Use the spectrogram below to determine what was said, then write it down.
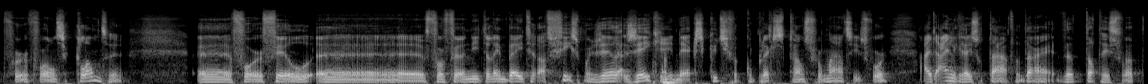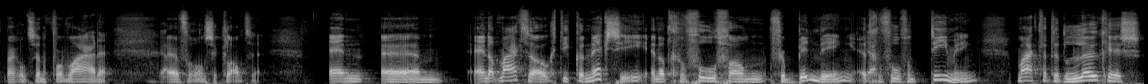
voor, voor onze klanten. Uh, voor, veel, uh, voor veel, niet alleen beter advies, maar zeker in de executie van complexe transformaties voor uiteindelijk resultaten. Daar, dat, dat is wat, waar ons voor waarde ja. uh, voor onze klanten. En, um, en dat maakt ook die connectie en dat gevoel van verbinding, het gevoel van teaming, maakt dat het leuk is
